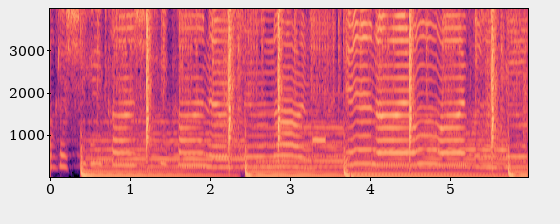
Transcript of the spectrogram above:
Okay, she keep going, she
